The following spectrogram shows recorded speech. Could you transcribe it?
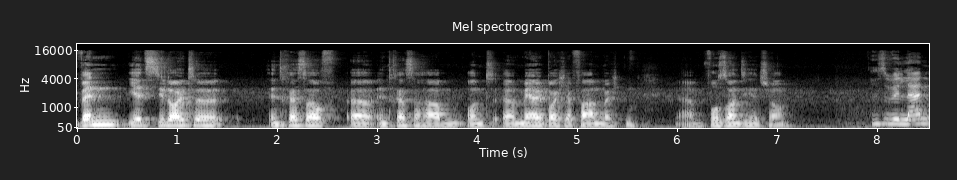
wenn jetzt die Leute Interesse, auf, äh, Interesse haben und äh, mehr über euch erfahren möchten, äh, wo sollen sie hinschauen? Also wir laden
